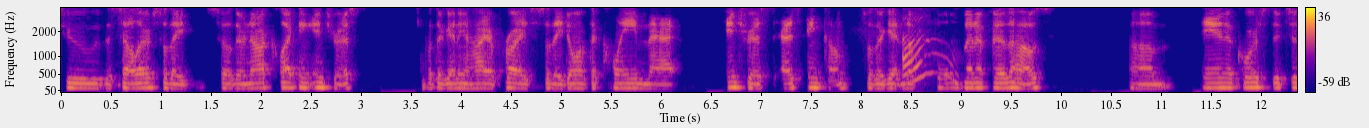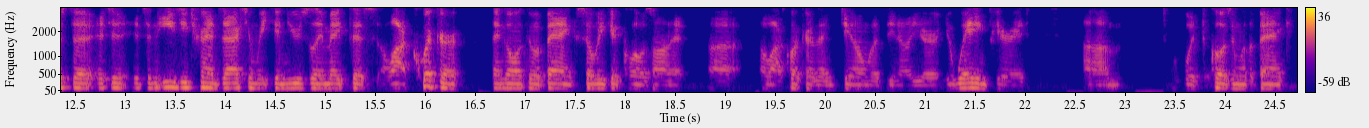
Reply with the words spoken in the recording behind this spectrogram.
to the seller, so they so they're not collecting interest, but they're getting a higher price, so they don't have to claim that interest as income. So they're getting the oh. full benefit of the house. Um, and of course, it's just a it's a, it's an easy transaction. We can usually make this a lot quicker than going through a bank, so we could close on it uh, a lot quicker than dealing with you know your your waiting period. Um, with closing with a bank.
